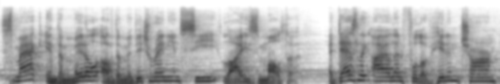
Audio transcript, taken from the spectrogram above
Smack in the middle of the Mediterranean Sea lies Malta, a dazzling island full of hidden charm,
